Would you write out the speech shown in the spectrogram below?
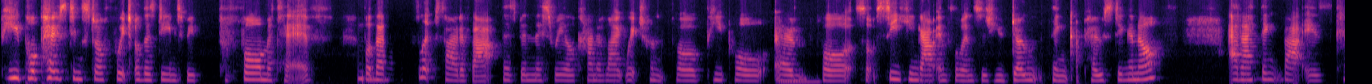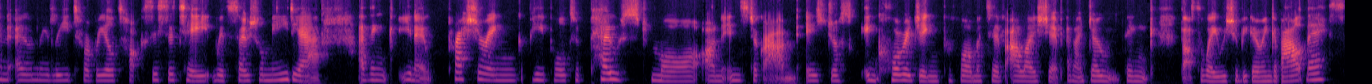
people posting stuff which others deem to be performative, mm-hmm. but then flip side of that, there's been this real kind of like witch hunt for people um, for sort of seeking out influencers you don't think are posting enough and i think that is can only lead to a real toxicity with social media. I think you know pressuring people to post more on instagram is just encouraging performative allyship and i don't think that's the way we should be going about this.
